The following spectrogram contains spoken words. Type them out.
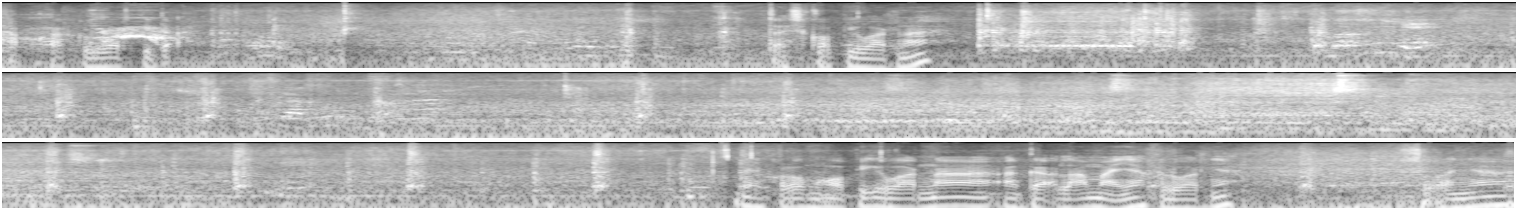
apakah keluar tidak tes kopi warna ya kalau mau kopi warna agak lama ya keluarnya. Soalnya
